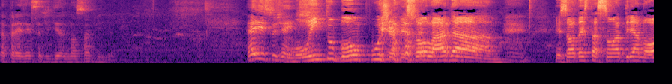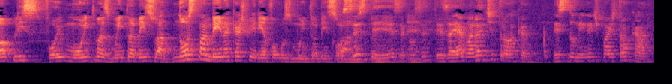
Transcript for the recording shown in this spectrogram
da presença de Deus na nossa vida. É isso, gente. Muito bom. Puxa, pessoal lá da. Pessoal da estação Adrianópolis foi muito, mas muito abençoado. Nós também na Cachoeirinha fomos muito Com abençoados. certeza, também. com É. certeza. Aí agora a gente troca. Nesse domingo a gente pode trocar.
